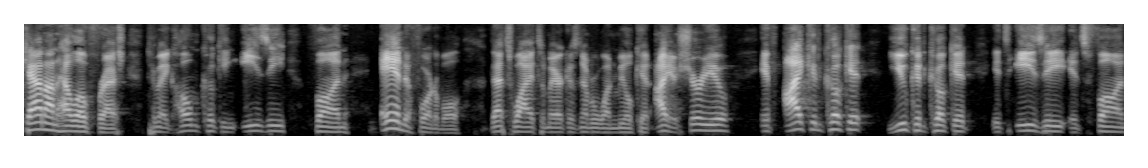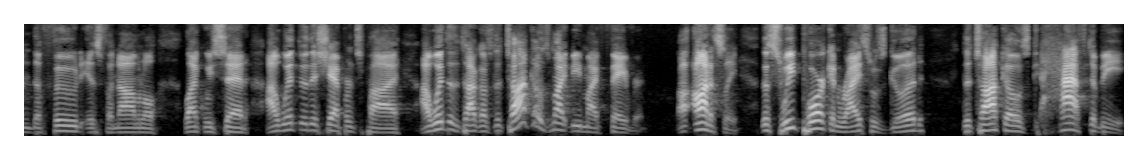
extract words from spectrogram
Count on HelloFresh to make home cooking easy, fun, and affordable. That's why it's America's number one meal kit. I assure you, if I could cook it, you could cook it. It's easy, it's fun. The food is phenomenal. Like we said, I went through the shepherd's pie. I went through the tacos. The tacos might be my favorite. Honestly, the sweet pork and rice was good. The tacos have to be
